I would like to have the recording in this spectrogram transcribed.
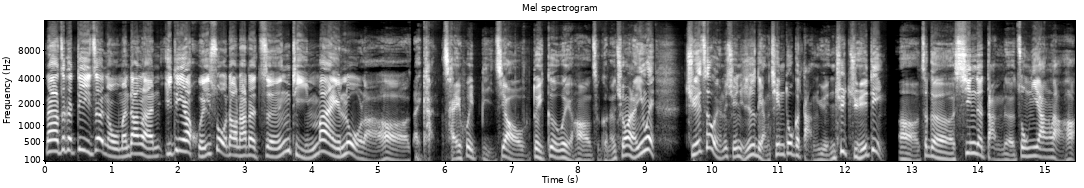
那这个地震呢，我们当然一定要回溯到它的整体脉络了哈来看，才会比较对各位哈，这可能圈外人，因为决策委员的选举就是两千多个党员去决定。啊，这个新的党的中央了哈，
